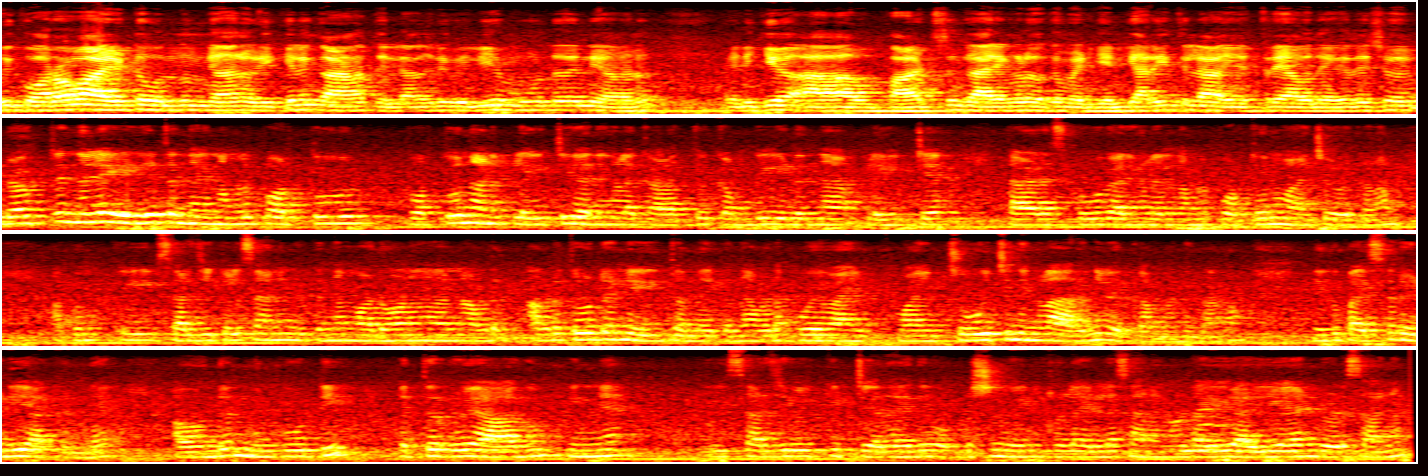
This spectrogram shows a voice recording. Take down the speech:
ഒരു കുറവായിട്ട് ഒന്നും ഞാൻ ഒരിക്കലും കാണത്തില്ല. അതൊരു വലിയ എമൗണ്ട് തന്നെയാണ്. എനിക്ക് പാർട്സും കാര്യങ്ങളും ഒക്കെ മേടിക്കും എനിക്ക് അറിയത്തില്ല എത്രയാവുന്നത് ഏകദേശം ഡോക്ടർ ഇന്നലെ എഴുതി തന്നെ നമ്മൾ പുറത്തു പുറത്തുനിന്നാണ് പ്ലേറ്റ് കാര്യങ്ങളൊക്കെ അകത്ത് കമ്പി ഇടുന്ന പ്ലേറ്റ് താഴെ സ്കൂൾ കാര്യങ്ങളെല്ലാം നമ്മൾ പുറത്തുനിന്ന് വാങ്ങിച്ചു കൊടുക്കണം. അപ്പം ഈ സർജിക്കൽ സാധനം കിട്ടുന്ന എന്ന് പറഞ്ഞാൽ അവിടെ അവിടത്തോട്ട് തന്നെ എഴുതി തന്നേക്കുന്നത്. അവിടെ പോയി വാങ്ങി വാങ്ങി ചോദിച്ച് നിങ്ങൾ അറിഞ്ഞു വെക്കാൻ വേണ്ടി കാരണം നിങ്ങൾക്ക് പൈസ റെഡി ആക്കണ്ടേ. അതുകൊണ്ട് മുൻകൂട്ടി എത്ര രൂപയാകും? പിന്നെ ഈ സർജിക്കൽ കിറ്റ് അതായത് ഓപ്പറേഷൻ വേണ്ടിയിട്ടുള്ള എല്ലാ സാധനങ്ങളും ഈ അയ്യായിരം രൂപയുടെ സാധനം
